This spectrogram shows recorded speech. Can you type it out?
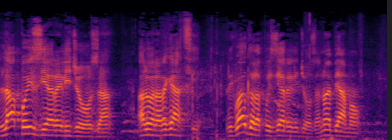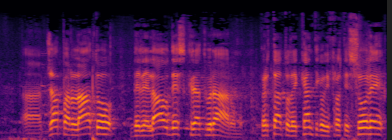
La poesia religiosa. Allora, ragazzi, riguardo alla poesia religiosa, noi abbiamo eh, già parlato delle Laudes Creaturarum, pertanto del cantico di Frate Sole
